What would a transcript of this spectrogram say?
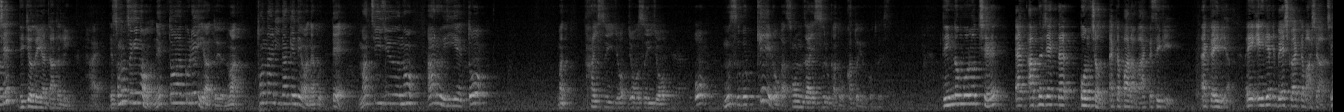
チェ、レイヤーダータリンク。はい。で、その次のネットワークレイヤーというのは、隣だけではなくて、町中のある家と、まあ、排水所浄水場を結ぶ経路が存在するかどうかということです তিন নম্বর হচ্ছে এক- আপনার যে একটা অঞ্চল একটা পাড়া বা একটা সিটি একটা এরিয়া এই এরিয়াতে বেশ কয়েকটা বাসা আছে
